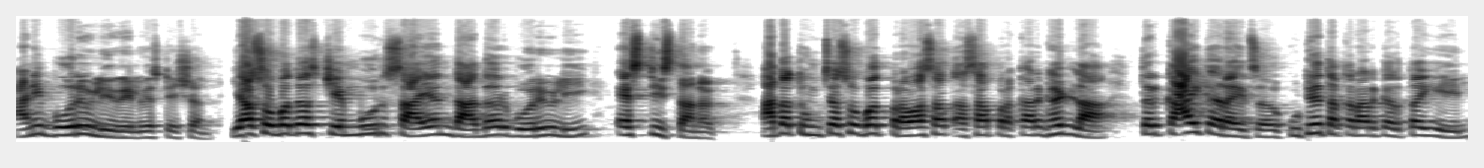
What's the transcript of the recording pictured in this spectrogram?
आणि बोरिवली रेल्वे स्टेशन. यासोबतच चेंबूर सायन दादर बोरिवली एस टी स्थानक. आता तुमच्यासोबत प्रवासात असा प्रकार घडला तर काय करायचं कुठे तक्रार करता येईल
